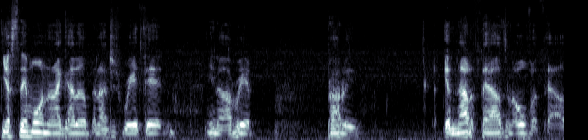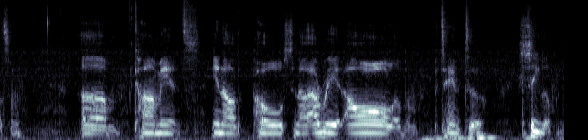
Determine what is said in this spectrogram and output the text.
yesterday morning I got up and I just read that. You know, I read probably if not a thousand, over a thousand um, comments. in all the posts. and I read all of them pertaining to Sheila.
